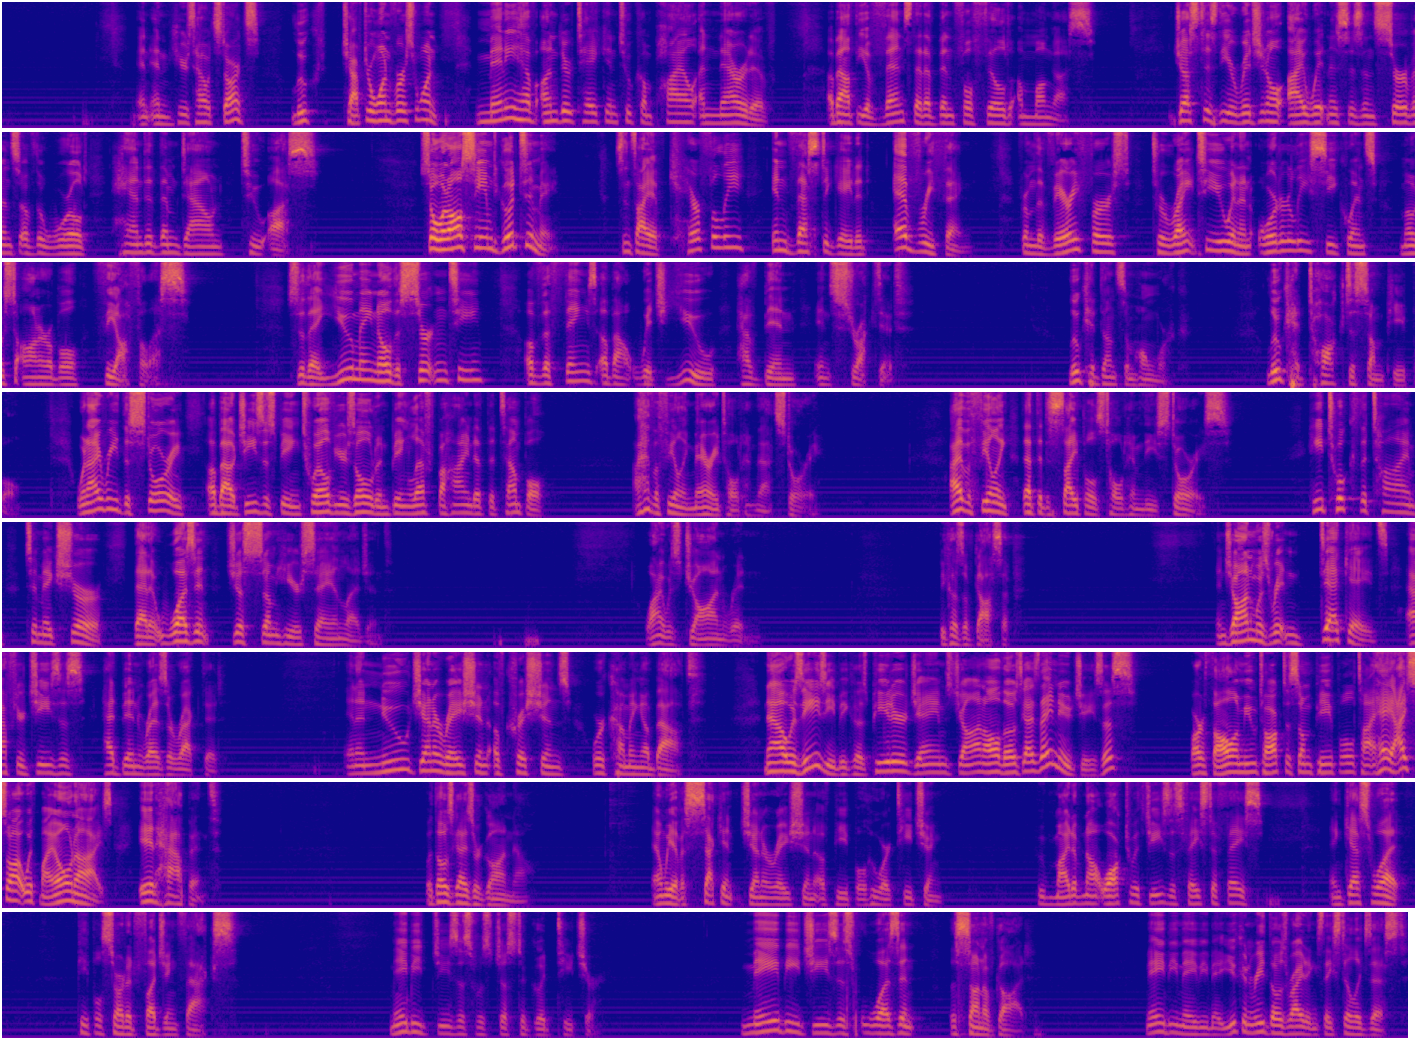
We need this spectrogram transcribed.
And, and here's how it starts Luke chapter 1, verse 1. Many have undertaken to compile a narrative about the events that have been fulfilled among us, just as the original eyewitnesses and servants of the world handed them down to us. So it all seemed good to me, since I have carefully investigated everything from the very first to write to you in an orderly sequence, most honorable Theophilus, so that you may know the certainty of the things about which you have been instructed. Luke had done some homework. Luke had talked to some people. When I read the story about Jesus being 12 years old and being left behind at the temple, I have a feeling Mary told him that story. I have a feeling that the disciples told him these stories. He took the time to make sure that it wasn't just some hearsay and legend. Why was John written? Because of gossip. And John was written decades after Jesus had been resurrected. And a new generation of Christians were coming about. Now, it was easy because Peter, James, John, all those guys, they knew Jesus. Bartholomew talked to some people. Hey, I saw it with my own eyes. It happened. But those guys are gone now. And we have a second generation of people who are teaching, who might have not walked with Jesus face to face. And guess what? People started fudging facts. Maybe Jesus was just a good teacher. Maybe Jesus wasn't the Son of God. Maybe, maybe, maybe. You can read those writings, they still exist,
